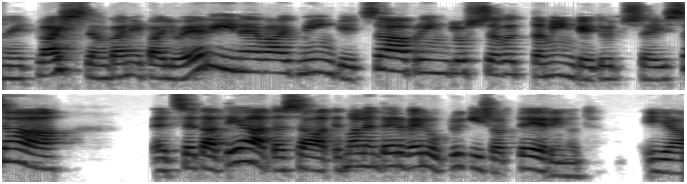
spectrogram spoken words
neid plaste on ka nii palju erinevaid, mingeid saab ringlusse võtta, mingeid üldse ei saa et seda teada saad, et ma olen terve elu prügi sorteerinud ja,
